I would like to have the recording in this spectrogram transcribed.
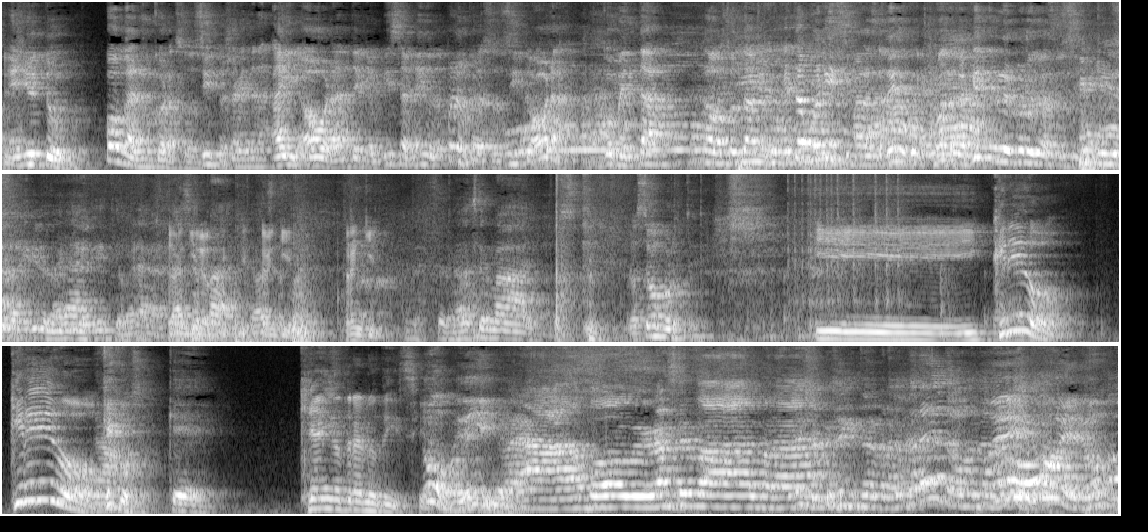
sí. En YouTube, pónganle un corazoncito, ya que están ahí ahora, antes que empiece la anécdota, ponle un corazoncito ahora, comentá. No, soltame, porque están buenísimas las anécdotas, cuando la gente no le pone un corazoncito. Tranquilo, tranquilo, pará, Tranquilo, tranquilo, tranquilo. mal. Te vas a hacer mal. Lo hacemos por usted. Y creo, creo ¿Qué cosa? ¿Qué? que hay otra noticia. No, me digas. Poco, me va a hacer mal, pará. Yo pensé que para esto, Bueno, bueno.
